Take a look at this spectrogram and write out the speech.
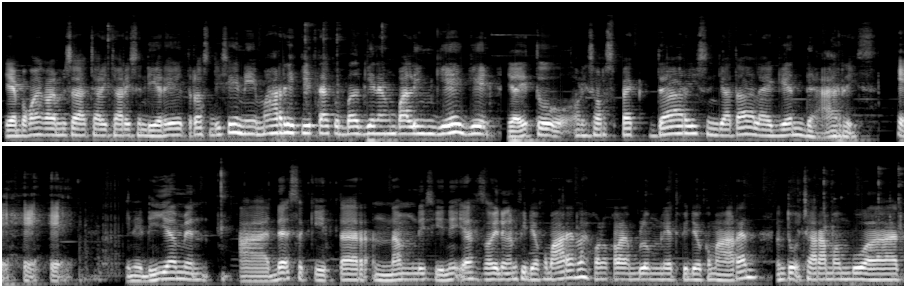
Ya pokoknya kalian bisa cari-cari sendiri. Terus di sini mari kita ke bagian yang paling GG yaitu resource pack dari senjata legendaris. Hehehe. Ini dia men, ada sekitar 6 di sini ya sesuai dengan video kemarin lah. Kalau kalian belum lihat video kemarin untuk cara membuat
